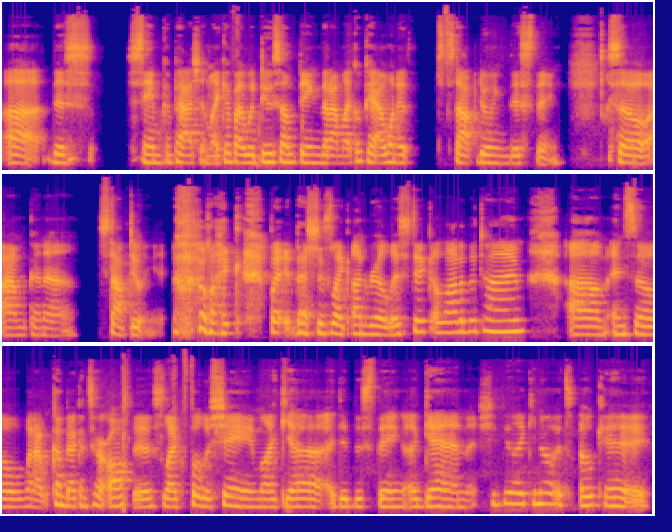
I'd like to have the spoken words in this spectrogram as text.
uh, this same compassion? Like if I would do something that I'm like, okay, I want to stop doing this thing, so I'm gonna stop doing it. Like but that's just like unrealistic a lot of the time. Um, and so when i would come back into her office like full of shame like yeah i did this thing again she'd be like you know it's okay.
